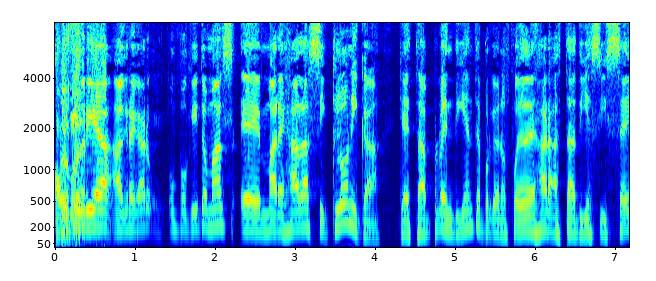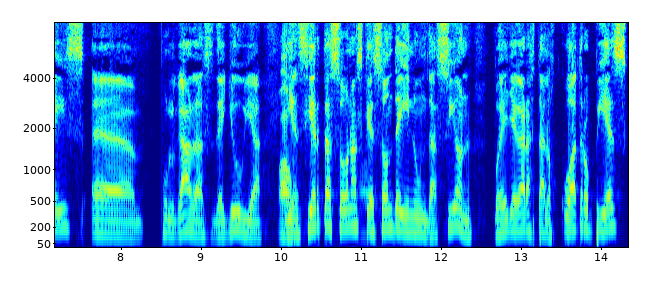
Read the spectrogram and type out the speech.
Yo Ok. podría agregar un poquito más eh, marejada ciclónica, que está pendiente porque nos puede dejar hasta 16 eh, pulgadas de lluvia Wow. y en ciertas zonas que son de inundación puede llegar hasta los cuatro pies,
